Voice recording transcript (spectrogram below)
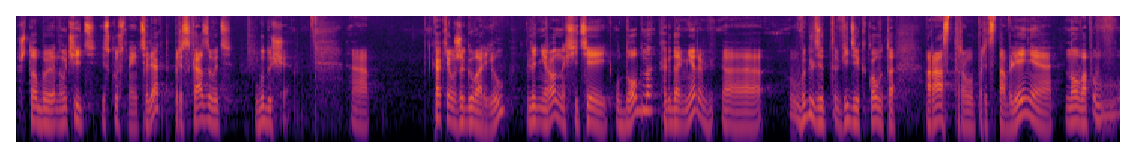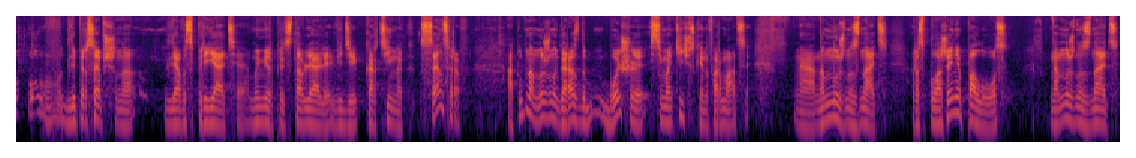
чтобы научить искусственный интеллект предсказывать будущее. А, как я уже говорил, для нейронных сетей удобно, когда мир а, выглядит в виде какого-то растрового представления, но для персепшена, для восприятия мы мир представляли в виде картинок сенсоров, а тут нам нужно гораздо больше семантической информации. Э, нам нужно знать расположение полос, нам нужно знать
